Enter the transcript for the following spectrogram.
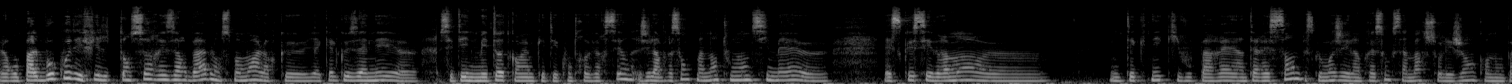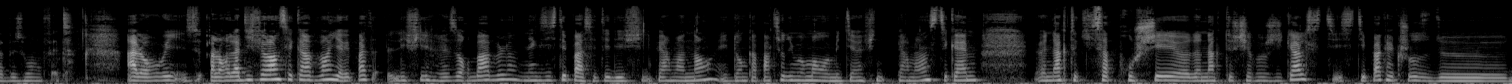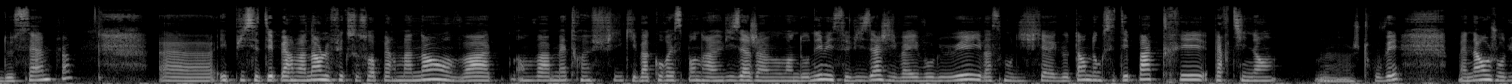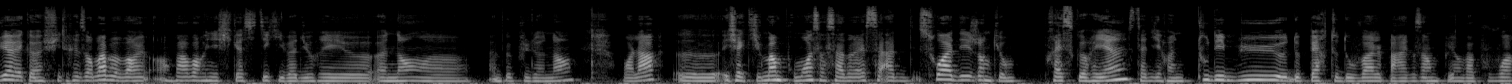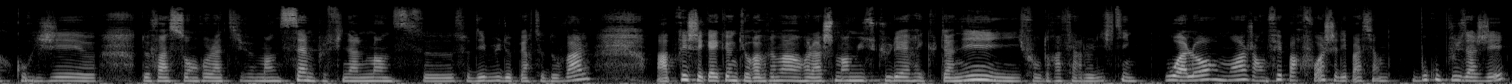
Alors on parle beaucoup des fils tenseurs résorbables en ce moment, alors qu'il y a quelques années, euh, c'était une méthode quand même qui était controversée. J'ai l'impression que maintenant tout le monde s'y met. Euh, est-ce que c'est vraiment euh, une technique qui vous paraît intéressante Parce que moi, j'ai l'impression que ça marche sur les gens qui n'en ont pas besoin, en fait. Alors oui, alors la différence, c'est qu'avant, il n'y avait pas les fils résorbables, n'existaient pas. C'était des fils permanents. Et donc, à partir du moment où on mettait un fil permanent, c'était quand même un acte qui s'approchait euh, d'un acte chirurgical. C'était pas quelque chose de, de simple. Euh, et puis c'était permanent, le fait que ce soit permanent, on va, on va mettre un fil qui va correspondre à un visage à un moment donné, mais ce visage il va évoluer, il va se modifier avec le temps, donc c'était pas très pertinent. Euh, je trouvais. Maintenant, aujourd'hui, avec un fil résorbable, on va, avoir une efficacité qui va durer euh, un an, un peu plus d'un an. Voilà. effectivement, pour moi, ça s'adresse soit à des gens qui ont presque rien, c'est-à-dire un tout début de perte d'ovale par exemple, et on va pouvoir corriger euh, de façon relativement simple finalement ce, début de perte d'ovale. Après, chez quelqu'un qui aura vraiment un relâchement musculaire et cutané, il faudra faire le lifting. Ou alors, moi, j'en fais parfois chez des patients beaucoup plus âgés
